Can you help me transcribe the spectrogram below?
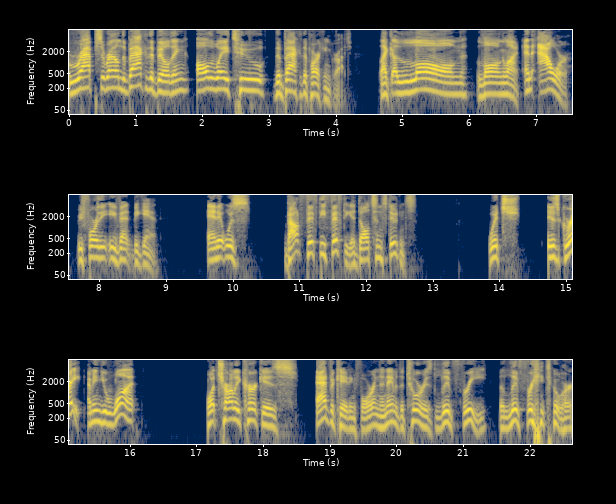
wraps around the back of the building, all the way to the back of the parking garage. Like a long, long line, an hour before the event began. And it was about 50 50 adults and students, which is great. I mean, you want what Charlie Kirk is advocating for, and the name of the tour is Live Free, the Live Free Tour.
